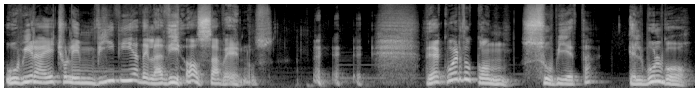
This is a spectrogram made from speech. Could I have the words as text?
hubiera hecho la envidia de la diosa Venus. De acuerdo con Subieta, el vulgo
